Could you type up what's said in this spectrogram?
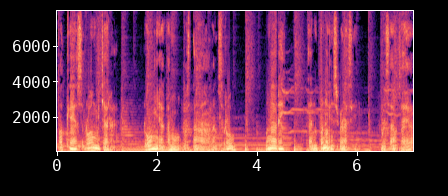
podcast Ruang Bicara. Ruang yang akan mengupas yang seru, menarik, dan penuh inspirasi. Bersama saya,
